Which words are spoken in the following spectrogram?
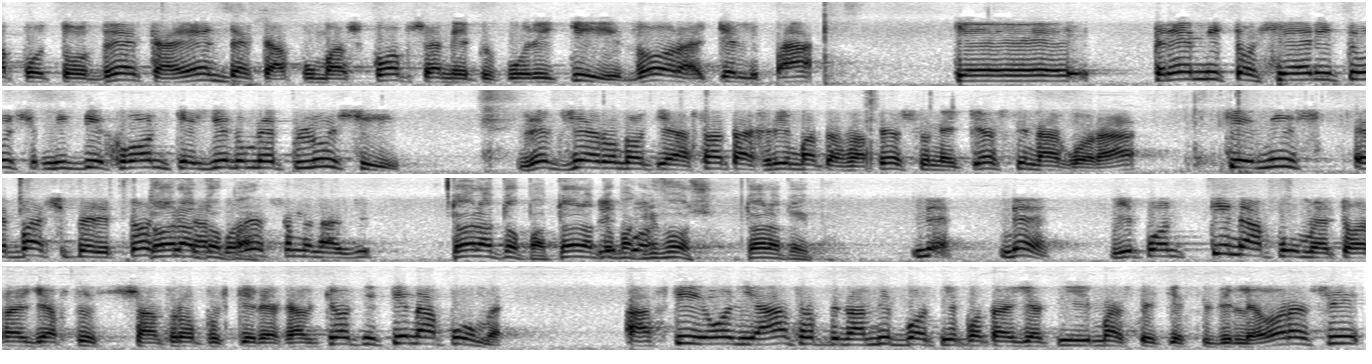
από το 10-11 που μας κόψανε επικουρική, δώρα κλπ. Και τρέμει το χέρι τους, μην τυχόν και γίνουμε πλούσιοι. Δεν ξέρουν ότι αυτά τα χρήματα θα πέσουν και στην αγορά και εμείς, εν πάση περιπτώσει, Τώρα θα το είπα. μπορέσουμε να ζήσουμε. Τώρα το είπα, τώρα το είπα Λοιπόν. ακριβώς. Τώρα το είπα. Ναι, ναι. Λοιπόν, τι να πούμε τώρα για αυτούς τους ανθρώπους, κύριε Χαλκιώτη, τι να πούμε. Αυτοί όλοι οι άνθρωποι, να μην πω τίποτα γιατί είμαστε και στην τηλεόραση,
